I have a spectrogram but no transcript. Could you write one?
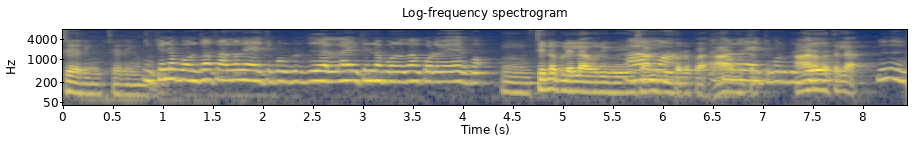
சரிங்க சரிங்க. சின்ன பொண்ணு தான் சந்தனம் ஏற்றி கொடுக்குறது எல்லாம் சின்ன பொண்ணு தான் கூடவே இருக்கும். ம் சின்ன பிள்ளைல அவர் சாமி. கும்பிட்றப்ப சந்தனம் ஏற்றி கொடுக்குறது. ஆரம்பத்தில். ம்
